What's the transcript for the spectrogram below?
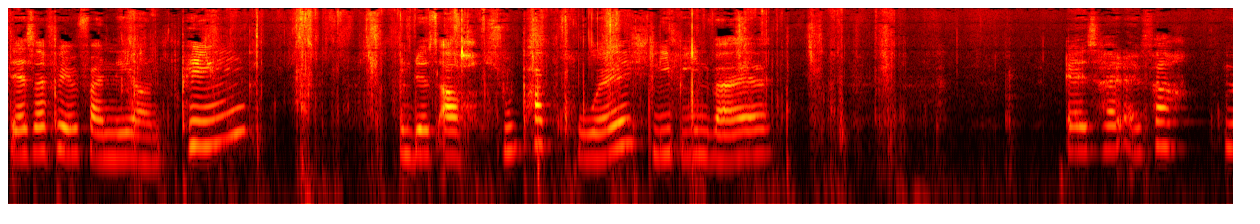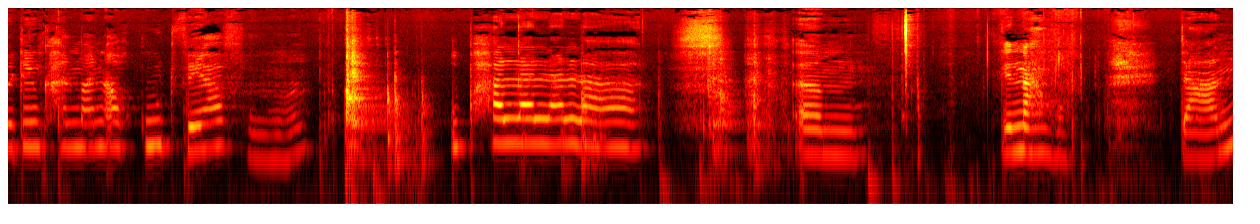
Der ist auf jeden Fall neon pink. Und der ist auch super cool. Ich liebe ihn, weil er ist halt einfach mit dem kann man auch gut werfen. Upalalala. Ähm, genau. Dann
